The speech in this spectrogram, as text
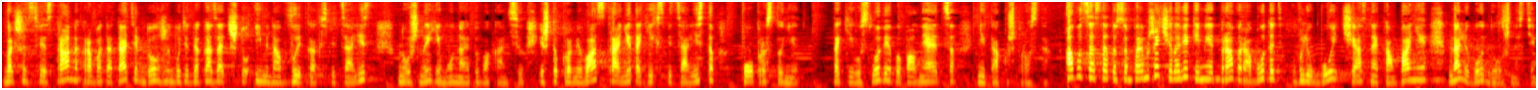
В большинстве странах работодатель должен будет доказать, что именно вы, как специалист, нужны ему на эту вакансию, и что кроме вас в стране таких специалистов попросту нет. Такие условия выполняются не так уж просто. А вот со статусом ПМЖ человек имеет право работать в любой частной компании на любой должности.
